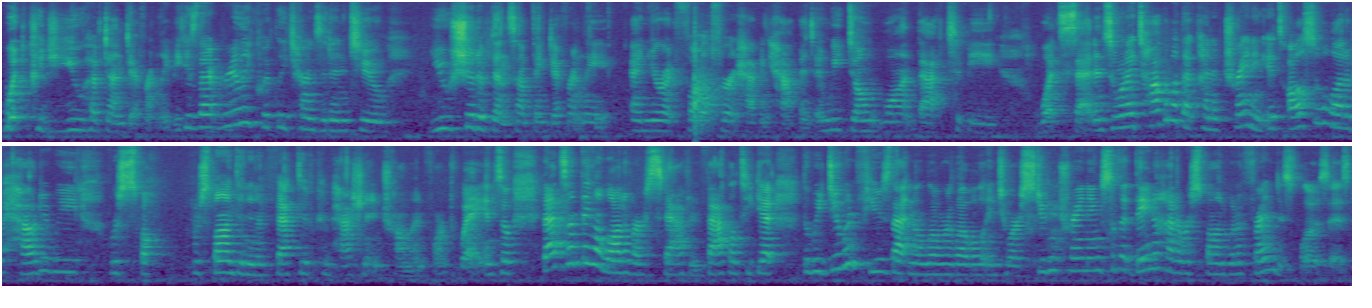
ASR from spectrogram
What could you have done differently? Because that really quickly turns it into, you should have done something differently and you're at fault for it having happened. And we don't want that to be what's said. And so when I talk about that kind of training, it's also a lot of how do we respond respond in an effective, compassionate, and trauma-informed way. And so that's something a lot of our staff and faculty get, that we do infuse that in a lower level into our student training so that they know how to respond when a friend discloses.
